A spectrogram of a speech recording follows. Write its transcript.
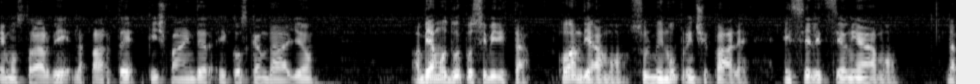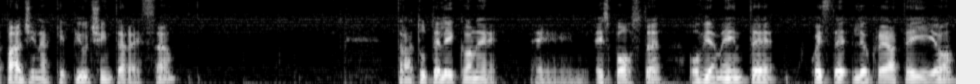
è mostrarvi la parte Fish Finder e Coscandaglio. Abbiamo due possibilità. O andiamo sul menu principale e selezioniamo la pagina che più ci interessa tra tutte le icone eh, esposte. Ovviamente queste le ho create io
